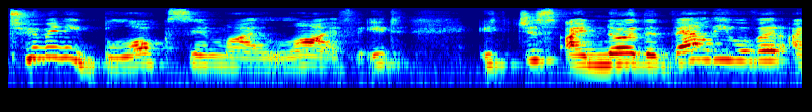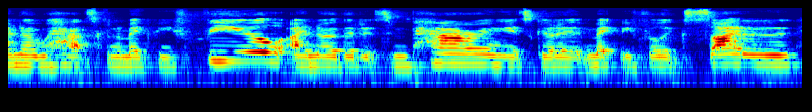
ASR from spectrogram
too many blocks in my life. It it just I know the value of it. I know how it's going to make me feel. I know that it's empowering. It's going to make me feel excited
